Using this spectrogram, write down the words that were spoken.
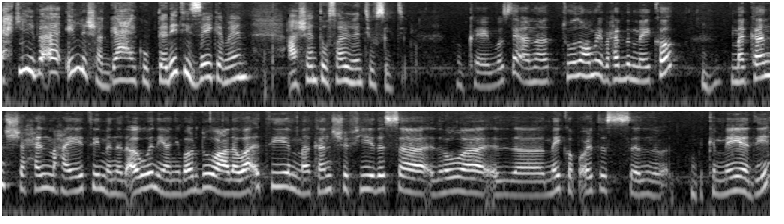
احكي لي بقى إيه اللي شجعك وابتديتي إزاي كمان عشان توصلي اللي انت وصلتي له؟ okay بصي أنا طول عمري بحب الميك اب. ما كانش حلم حياتي من الأول يعني برضو على وقتي ما كانش فيه لسه اللي هو ال makeup artist بالكميه دي.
